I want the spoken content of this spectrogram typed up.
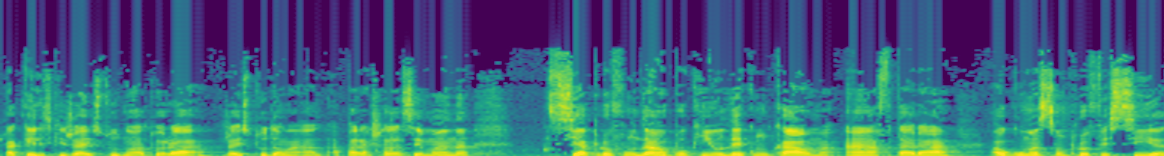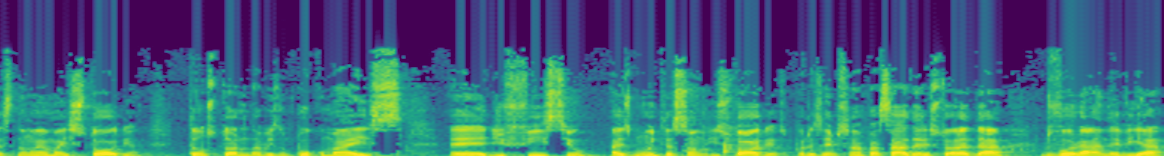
para aqueles que já estudam a Torá, já estudam a, a Parashá da semana, se aprofundar um pouquinho, ler com calma a Aftará. Algumas são profecias, não é uma história, então se torna talvez um pouco mais é, difícil, mas muitas são histórias. Por exemplo, semana passada era a história da Dvorá Neviá.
